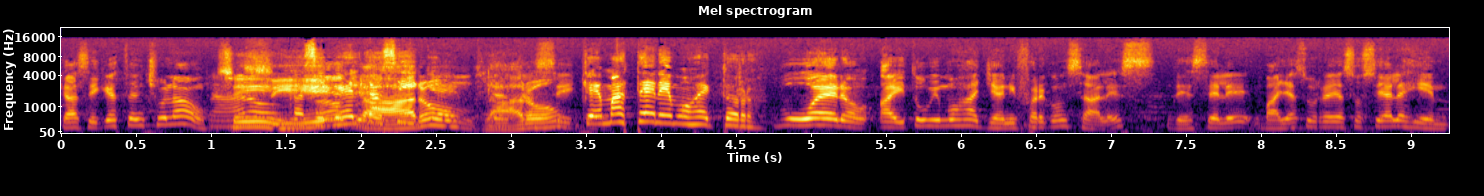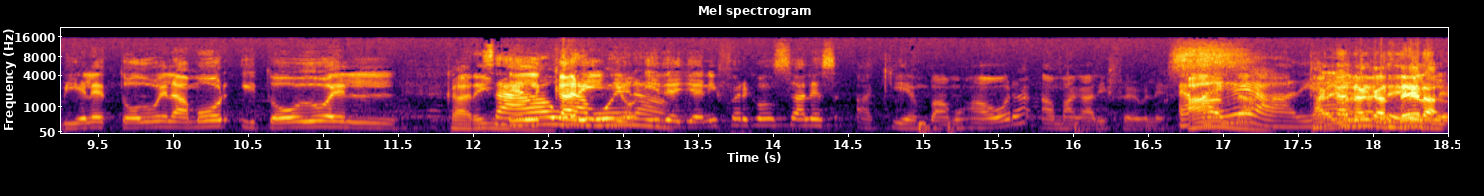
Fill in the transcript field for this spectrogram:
Cacique está enchulado. Claro, Sí. cacique es el claro, cacique. claro. ¿Qué más tenemos, Héctor? Bueno, ahí tuvimos a Jennifer González. Désele, vaya a sus redes sociales y envíele todo el amor y todo el, Cariño. Esa el aura cariño. buena. Y de Jennifer González, ¿a quién vamos ahora? A Magali Febles. Ah, Anda. Hay una candela,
